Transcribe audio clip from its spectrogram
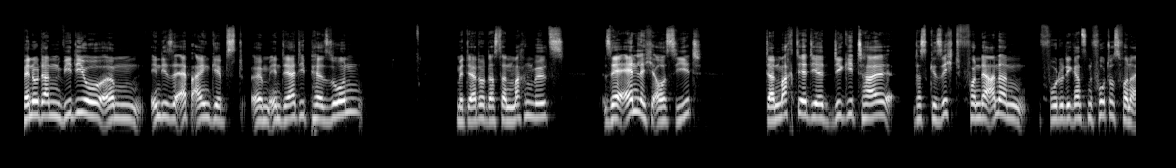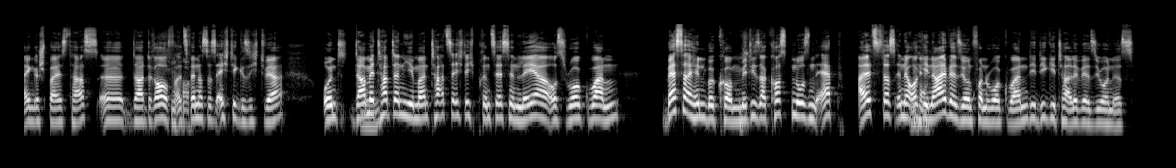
Wenn du dann ein Video ähm, in diese App eingibst, ähm, in der die Person, mit der du das dann machen willst, sehr ähnlich aussieht, dann macht er dir digital das Gesicht von der anderen, wo du die ganzen Fotos von eingespeist hast, äh, da drauf, als wenn das das echte Gesicht wäre. Und damit hat dann jemand tatsächlich Prinzessin Leia aus Rogue One besser hinbekommen mit dieser kostenlosen App, als das in der Originalversion von Rogue One die digitale Version ist.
